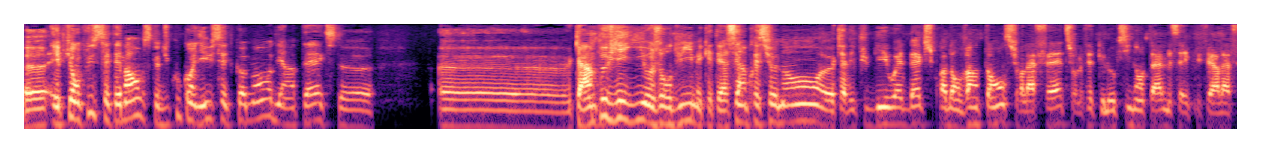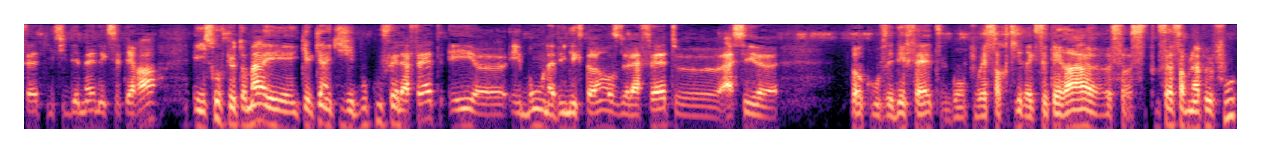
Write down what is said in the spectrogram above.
Euh, et puis en plus, c'était marrant parce que du coup, quand il y a eu cette commande, il y a un texte euh, euh, qui a un peu vieilli aujourd'hui, mais qui était assez impressionnant, qui avait publié Welbeck, je crois, dans 20 ans sur la fête, sur le fait que l'occidental ne savait plus faire la fête, qu'il s'y démène, etc. Et il se trouve que Thomas est quelqu'un avec qui j'ai beaucoup fait la fête. Et, et, bon, on avait une expérience de la fête assez on faisait des fêtes, bon, on pouvait sortir, etc. Euh, tout ça semble un peu fou.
